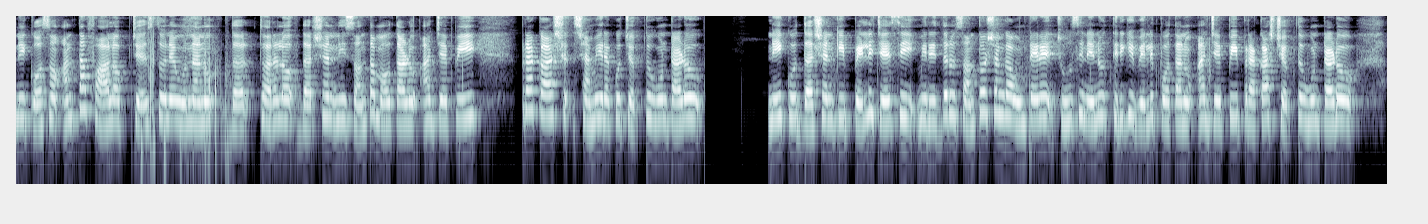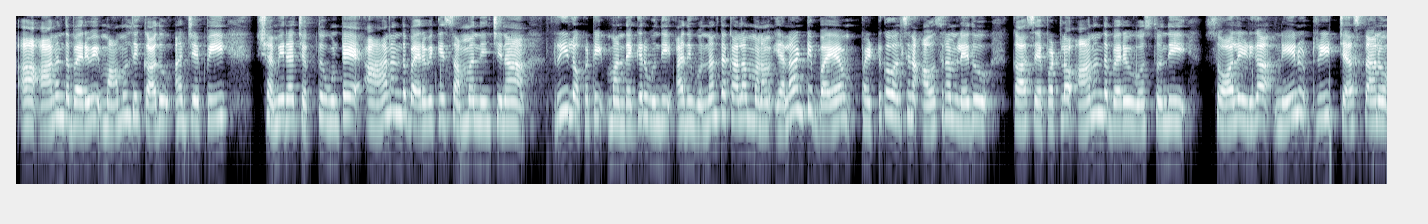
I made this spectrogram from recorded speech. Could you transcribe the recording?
నీ కోసం అంతా ఫాలో అప్ చేస్తూనే ఉన్నాను. ద త్వరలో దర్శన్ నీ సొంతం అవుతాడు అని చెప్పి ప్రకాష్ షమీరకు చెప్తూ ఉంటాడు. నీకు దర్శన్కి పెళ్ళి చేసి మీరిద్దరూ సంతోషంగా ఉంటేనే చూసి నేను తిరిగి వెళ్ళిపోతాను అని చెప్పి ప్రకాష్ చెప్తూ ఉంటాడు. ఆ ఆనంద భైరవి మామూలుది కాదు అని చెప్పి షమీరా చెప్తూ ఉంటే ఆ ఆనంద భైరవికి సంబంధించిన రీల్ ఒకటి మన దగ్గర ఉంది. అది ఉన్నంతకాలం మనం ఎలాంటి భయం పెట్టుకోవాల్సిన అవసరం లేదు. కాసేపట్లో ఆనంద భైరవి వస్తుంది. సాలిడ్గా నేను ట్రీట్ చేస్తాను.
